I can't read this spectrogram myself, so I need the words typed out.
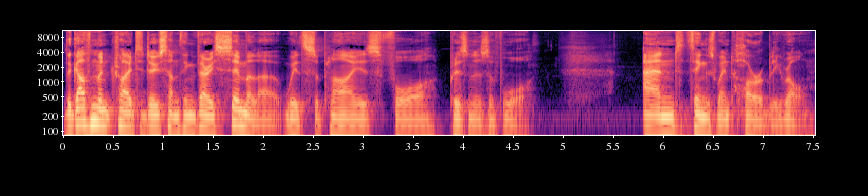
the government tried to do something very similar with supplies for prisoners of war and things went horribly wrong.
